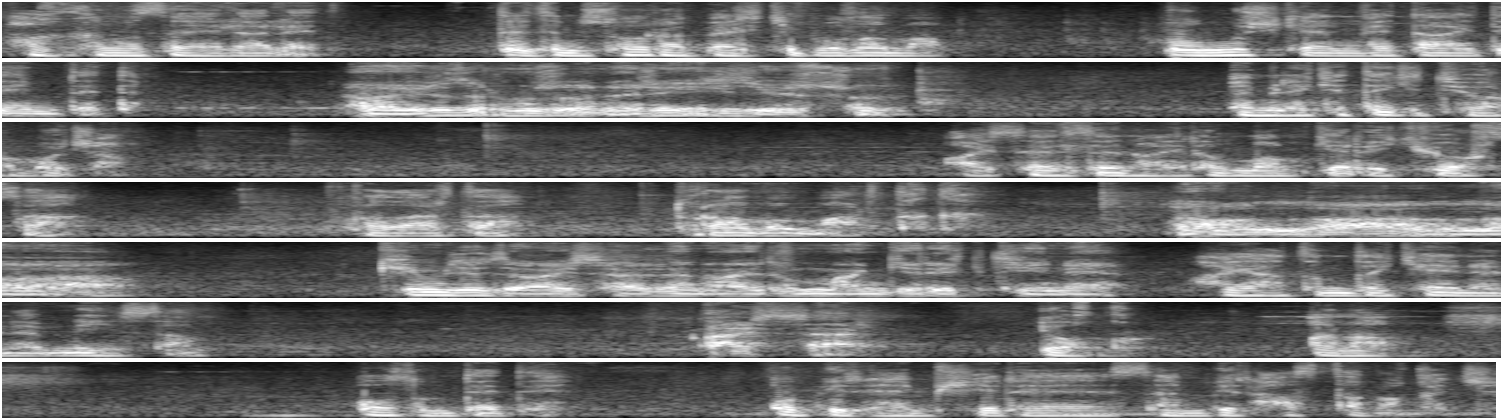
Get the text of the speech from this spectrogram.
hakkınızı helal et. Dedim sonra belki bulamam. Bulmuşken veda edeyim dedim. Hayırdır Muzo nereye gidiyorsun? Memlekete gidiyorum hocam. Aysel'den ayrılmam gerekiyorsa buralarda duramam artık. Allah Allah. Kim dedi Aysel'den ayrılman gerektiğini? Hayatımdaki en önemli insan. Aysel. Yok, anam. Oğlum dedi. O bir hemşire, sen bir hasta bakıcı.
